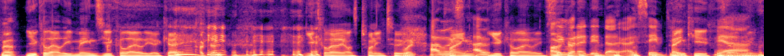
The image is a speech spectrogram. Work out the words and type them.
No? Ukulele means ukulele, okay? Okay. ukulele. I was 22, When- I was- playing I- ukulele. See what I did there? I saved you. Thank you for yeah, telling me.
